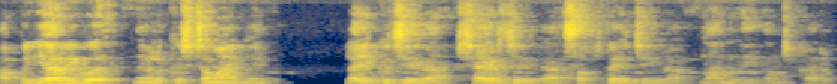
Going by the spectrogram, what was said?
അപ്പോൾ ഈ അറിവ് നിങ്ങൾക്ക് ഇഷ്ടമായെങ്കിൽ ലൈക്ക് ചെയ്യുക ഷെയർ ചെയ്യുക സബ്സ്ക്രൈബ് ചെയ്യുക. നന്ദി നമസ്കാരം.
